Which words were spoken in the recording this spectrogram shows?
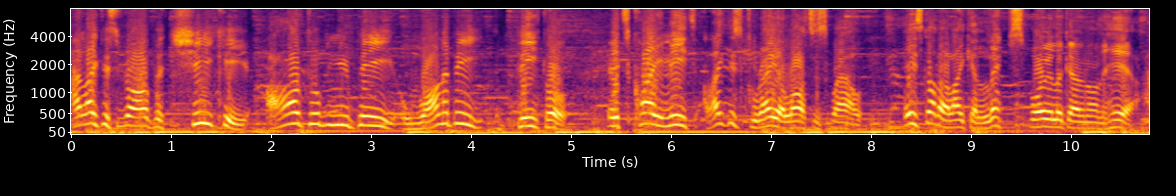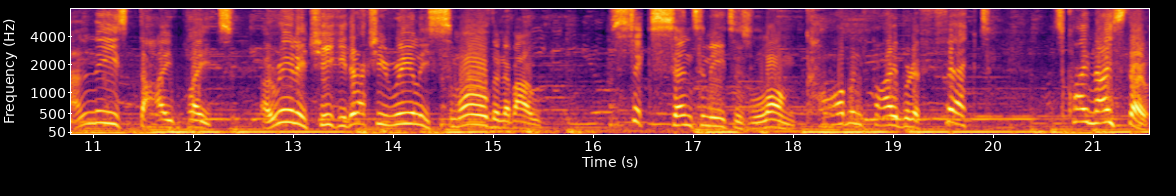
I like this rather cheeky RWB wannabe Beetle. It's quite neat. I like this grey a lot as well. He's got a, like a lip spoiler going on here. And these dive plates are really cheeky. They're actually really small. They're about six centimeters long. Carbon fiber effect. It's quite nice though.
